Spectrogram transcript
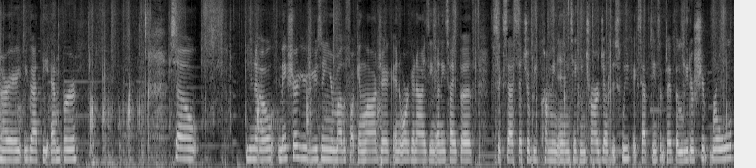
Alright, you got the Emperor. So, you know, make sure you're using your motherfucking logic and organizing any type of success that you'll be coming in, taking charge of this week, accepting some type of leadership role.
